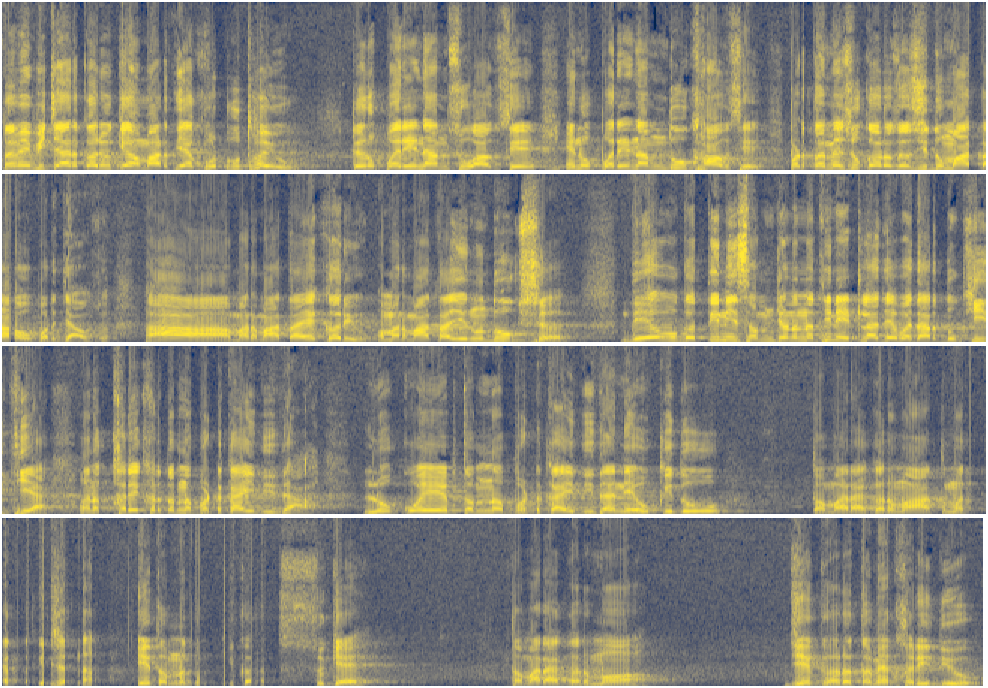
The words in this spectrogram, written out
તમે વિચાર કર્યું કે અમારે ત્યાં ખોટું થયું તેનું પરિણામ શું આવશે? એનું પરિણામ દુઃખ આવશે. પણ તમે શું કરો છો? સીધું માતા ઉપર જાઓ છો. હા મારા માતાએ કર્યું. અમારા માતાજીનું દુઃખ છે. દેવ ગતિની સમજણ નથી ને એટલા જે વધારે દુઃખી થયા અને ખરેખર તમને ભટકાઈ દીધા. લોકોએ તમને ભટકાઈ દીધા ને એવું કીધું, તમારા ઘરમાં આત્મહત્યા કરી છે ને, એ તમને દુઃખી કરે શું કે? તમારા ઘરમાં જે ઘર તમે ખરીદ્યું,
